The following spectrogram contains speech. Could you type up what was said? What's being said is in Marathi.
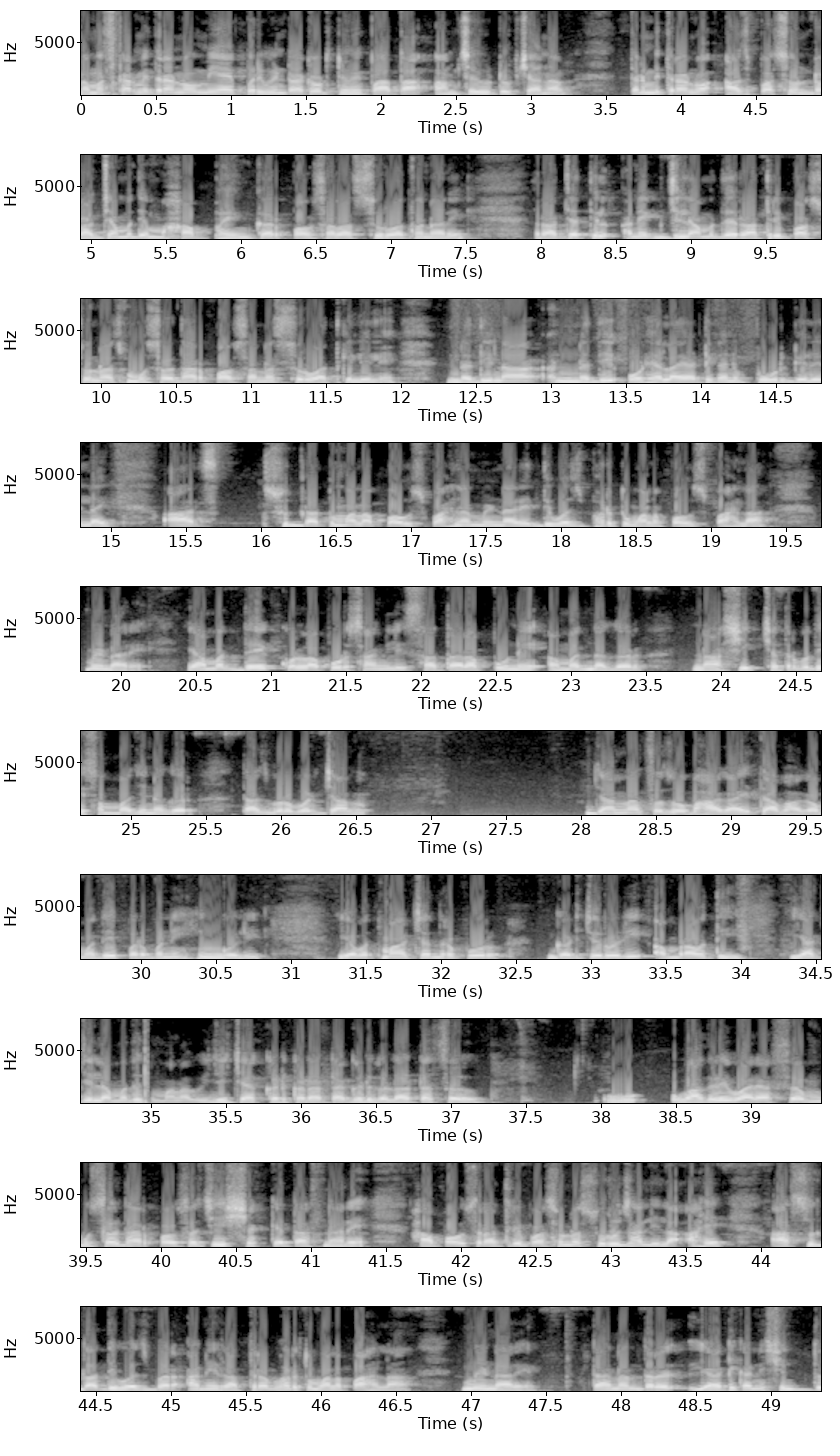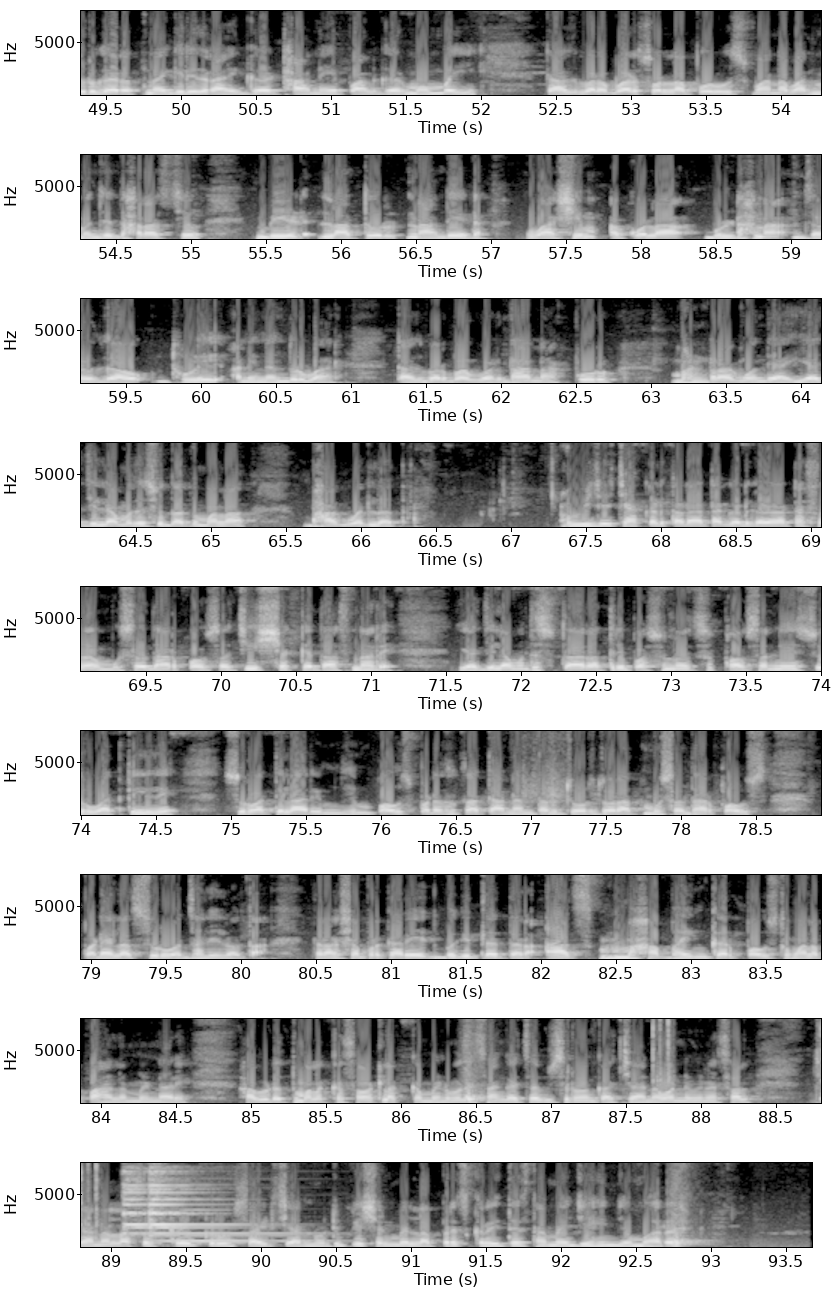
नमस्कार मित्रांनो मी आहे प्रवीण राठोड. तुम्ही पाहता आमचं यूट्यूब चॅनल तर मित्रांनो आजपासून राज्यामध्ये महाभयंकर पावसाला सुरुवात होणार आहे. राज्यातील अनेक जिल्ह्यामध्ये रात्रीपासूनच मुसळधार पावसानं सुरुवात केलेली आहे. नदी ना नदी ओढ्याला या ठिकाणी पूर गेलेला आहे. आज सुद्धा तुम्हाला पाऊस पाहायला मिळणार आहे. दिवसभर तुम्हाला पाऊस पाहायला मिळणार आहे. यामध्ये कोल्हापूर सांगली सातारा पुणे अहमदनगर नाशिक छत्रपती संभाजीनगर त्याचबरोबर जान जालनाचा जो भाग आहे त्या भागामध्ये परभणी हिंगोली यवतमाळ चंद्रपूर गडचिरोली अमरावती या जिल्ह्यामध्ये तुम्हाला विजेच्या कडकडाटा गडगडाटासह व- वादळी वाऱ्यासह मुसळधार पावसाची शक्यता असणार आहे. हा पाऊस रात्रीपासूनच सुरू झालेला आहे. आजसुद्धा दिवसभर आणि रात्रभर तुम्हाला पाहायला मिळणार आहे. त्यानंतर या ठिकाणी सिंधुदुर्ग रत्नागिरी रायगड ठाणे पालघर मुंबई त्याचबरोबर सोलापूर उस्मानाबाद म्हणजे धाराशिव बीड लातूर नांदेड वाशिम अकोला बुलढाणा जळगाव धुळे आणि नंदुरबार त्याचबरोबर वर्धा नागपूर भंडारा गोंदिया या जिल्ह्यामध्ये सुद्धा तुम्हाला भाग बदलत विजेच्या कडकडाटा गडगडाटासह मुसळधार पावसाची शक्यता असणार आहे. या जिल्ह्यामध्ये सुद्धा रात्रीपासूनच पावसाने सुरुवात केलेली आहे. सुरुवातीला रिमझिम पाऊस पडत होता त्यानंतर जोरजोरात मुसळधार पाऊस पडायला सुरुवात झालेला होता. तर अशा प्रकारे बघितलं तर आज महाभयंकर पाऊस तुम्हाला पाहायला मिळणार आहे. हा व्हिडिओ तुम्हाला कसा वाटला कमेंटमध्ये सांगायचा. विसरू नका. चॅनलवर नवीन असाल चॅनलला सबस्क्राईब करून साईडच्या नोटिफिकेशन बेलला प्रेस करा. इथेच थांबे. जय हिंद जय महाराष्ट्र.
